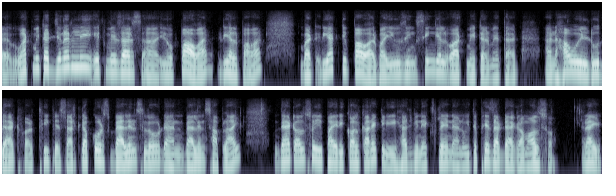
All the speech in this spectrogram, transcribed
Uh, watt meter generally it measures uh, your power, real power, but reactive power by using single watt meter method and how we'll do that for three-phase circuit. Of course, balance load and balance supply. That also, if I recall correctly, has been explained and with the phasor diagram also, right?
